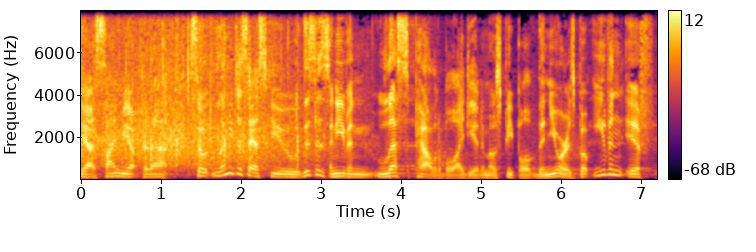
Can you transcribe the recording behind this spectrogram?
Yeah, sign me up for that. So let me just ask you this is an even less palatable idea to most people than yours, but even if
